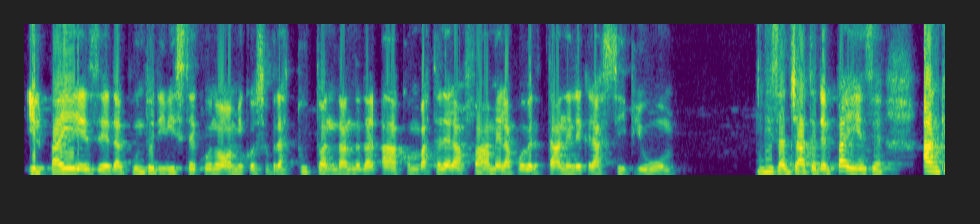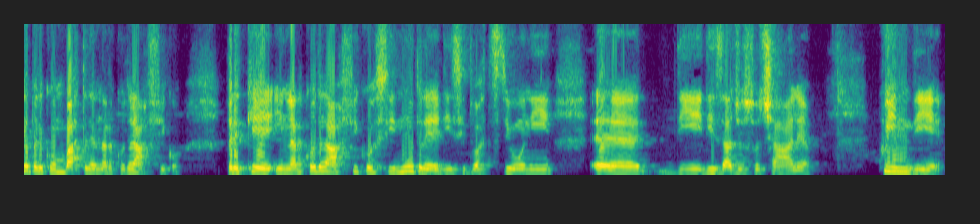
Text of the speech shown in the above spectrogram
il paese dal punto di vista economico, soprattutto andando a combattere la fame e la povertà nelle classi più disagiate del paese, anche per combattere il narcotraffico perché il narcotraffico si nutre di situazioni eh, di disagio sociale. Quindi,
